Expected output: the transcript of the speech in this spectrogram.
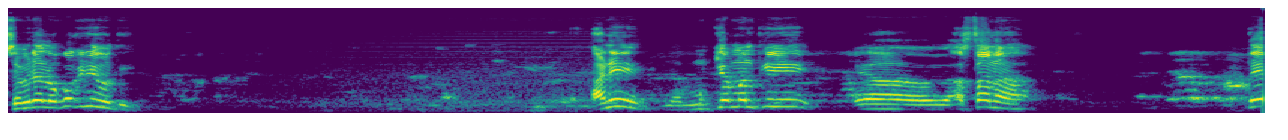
सभेला लोक किती होती? आणि मुख्यमंत्री असताना ते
